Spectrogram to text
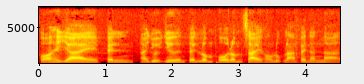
ขอให้ยายเป็นอายุยืนเป็นล่มโพล่มใสของลูกหลานไปนาน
